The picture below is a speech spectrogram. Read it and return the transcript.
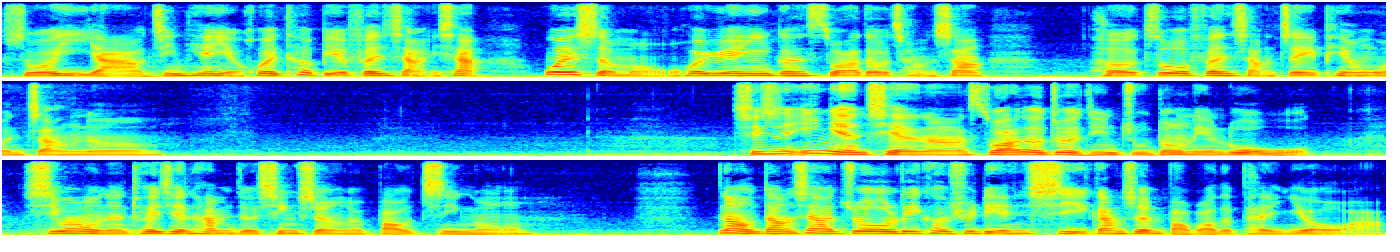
所以呀，今天也会特别分享一下为什么我会愿意跟 Swaddle 厂商合作分享这一篇文章呢？其实一年前啊，Swaddle 就已经主动联络我，希望我能推荐他们的新生儿包巾哦。那我当下就立刻去联系刚生宝宝的朋友啊，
